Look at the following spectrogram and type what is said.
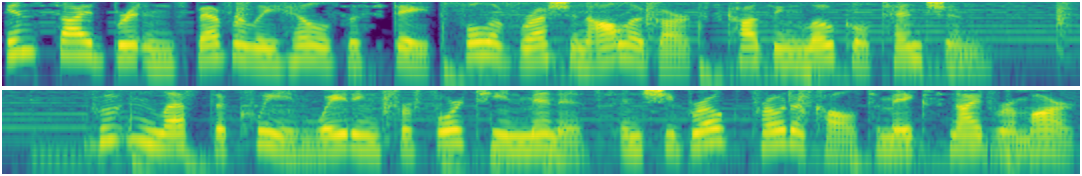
Inside Britain's Beverly Hills estate full of Russian oligarchs causing local tensions. Putin left the Queen waiting for 14 minutes and she broke protocol to make snide remark.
